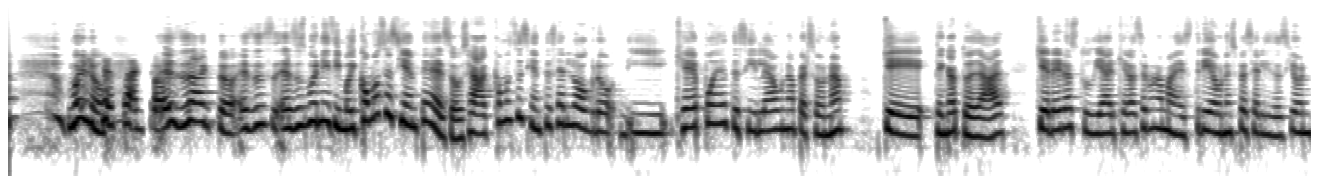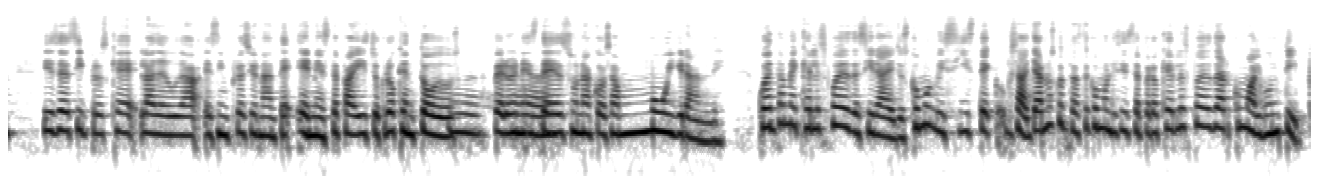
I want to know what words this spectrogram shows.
Bueno, exacto. exacto. Eso es, eso es buenísimo. ¿Y cómo se siente eso? O sea, ¿cómo se siente ese logro? ¿Y qué puedes decirle a una persona que tenga tu edad, quiere ir a estudiar, quiere hacer una maestría, una especialización? Dice, sí, pero es que la deuda es impresionante en este país, yo creo que en todos, Mm, pero en este es una cosa muy grande. Cuéntame, ¿qué les puedes decir a ellos? ¿Cómo lo hiciste? O sea, ya nos contaste cómo lo hiciste, pero ¿qué les puedes dar como algún tip?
